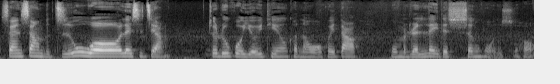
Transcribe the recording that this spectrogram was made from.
山上的植物哦，类似这样。就如果有一天有可能我回到我们人类的生活的时候，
